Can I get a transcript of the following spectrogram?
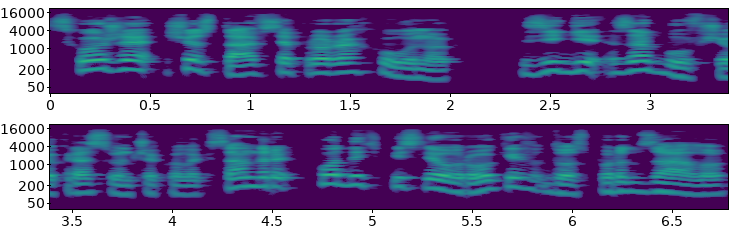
Схоже, що стався прорахунок. Зігі забув, що красунчик Олександр ходить після уроків до спортзалу,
